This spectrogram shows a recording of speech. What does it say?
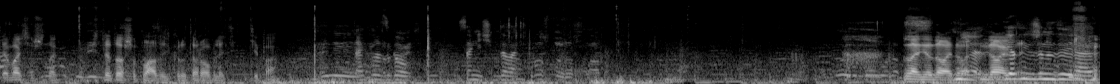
Це бачиш, що так для того, щоб лазить, круто роблять. Типа. Так, let's go. Санічик, давай. Леня, давай, давай, Ні, давай. я тобі вже не довіряю.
